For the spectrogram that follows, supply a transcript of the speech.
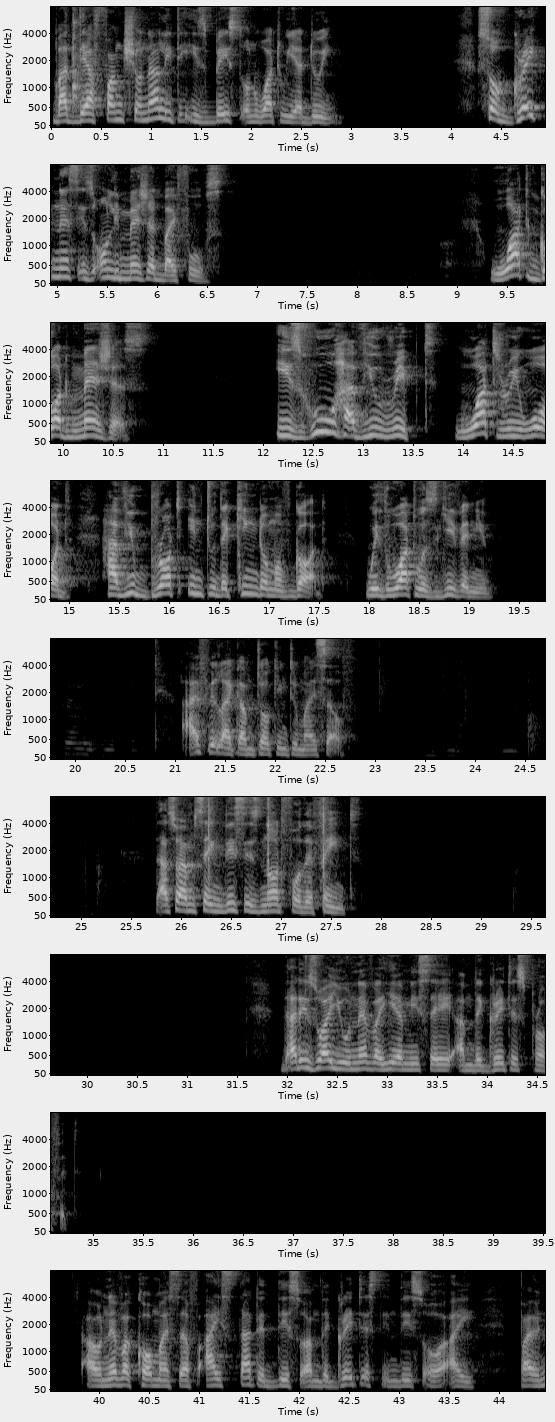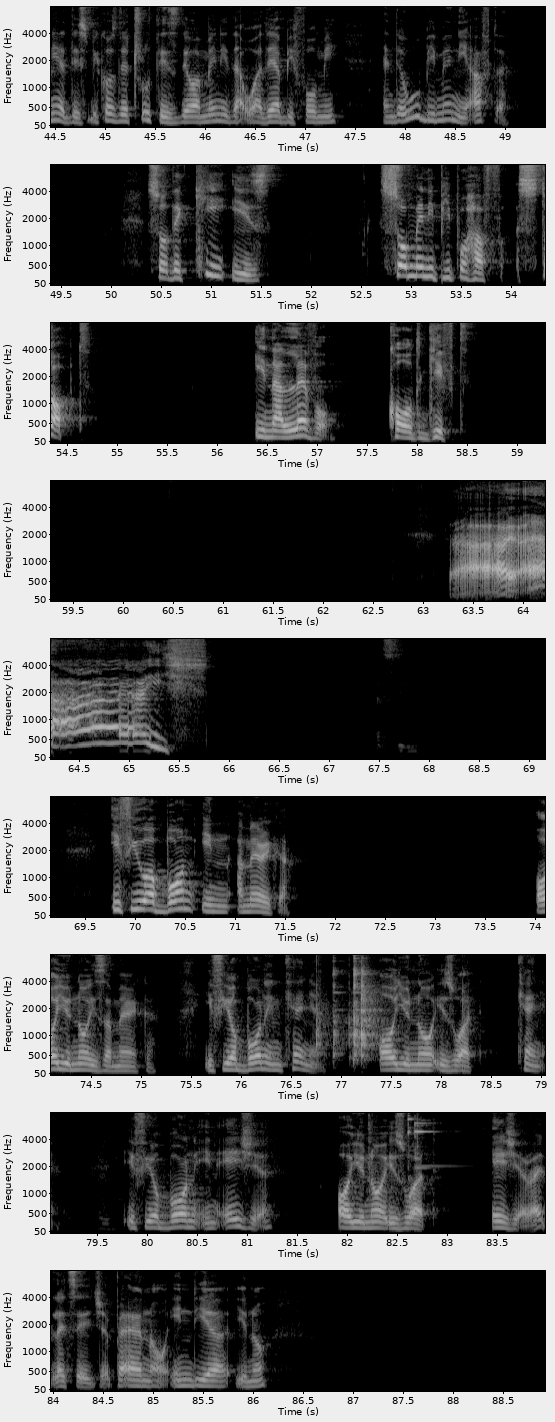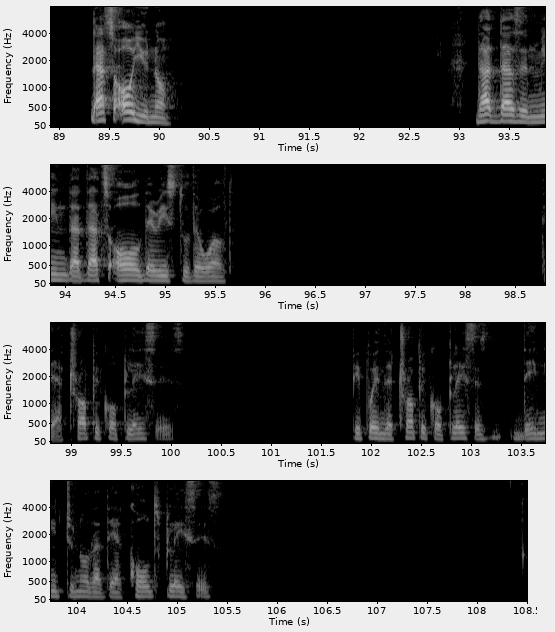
but their functionality is based on what we are doing. So greatness is only measured by fools. What God measures is who have you reaped? What reward have you brought into the kingdom of God with what was given you? I feel like I'm talking to myself. That's why I'm saying this is not for the faint. That is why you will never hear me say, I'm the greatest prophet. I'll never call myself, I started this, or I'm the greatest in this, or I pioneered this, because the truth is, there were many that were there before me, and there will be many after. So the key is, so many people have stopped in a level called gift. If you are born in America, all you know is America. If you're born in Kenya, all you know is what? Kenya. If you're born in Asia, all you know is what? Asia, right? Let's say Japan or India, you know. That's all you know. That doesn't mean that that's all there is to the world. There are tropical places. People in the tropical places, they need to know that they are cold places.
